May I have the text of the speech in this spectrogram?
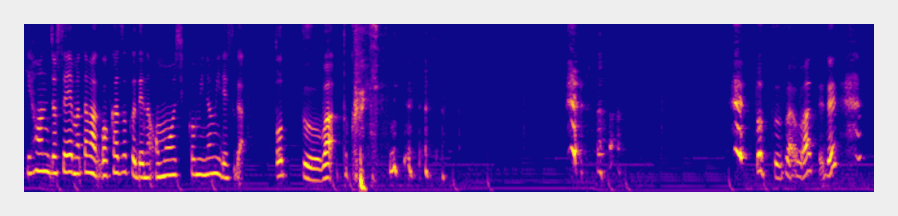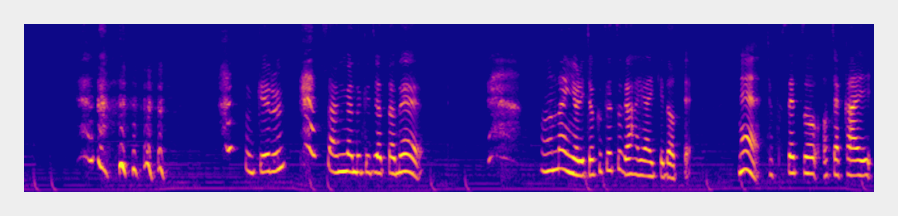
基本女性またはご家族でのお申し込みのみですが、トッツーは特別にトッツーさんはってね。ウケる ?3 が抜けちゃったね。オンラインより直接が早いけどって。ねえ、直接お茶会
